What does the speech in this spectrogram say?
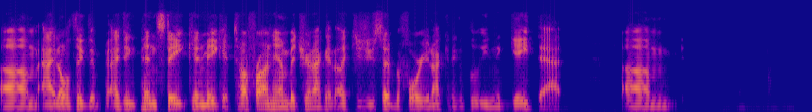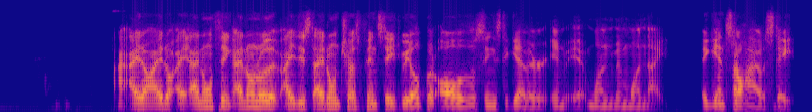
Um, I don't think that I think Penn State can make it tougher on him, but you're not going to, like as you said before, you're not going to completely negate that. Um, I don't, I don't, I don't think, I don't know that. I just, I don't trust Penn State to be able to put all of those things together in, in one in one night against Ohio State.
